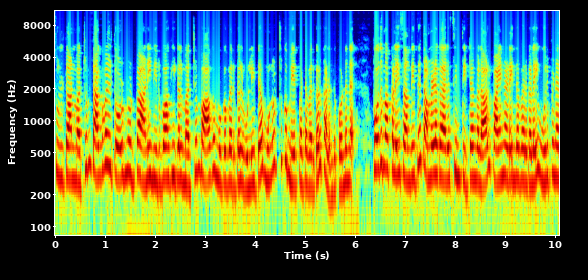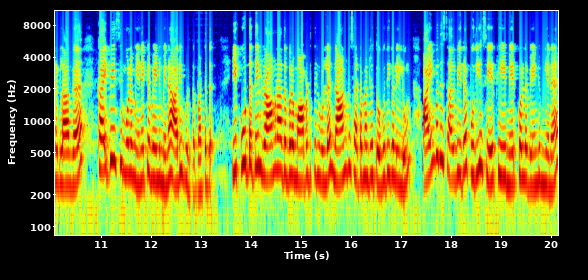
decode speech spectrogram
சுல்தான் மற்றும் தகவல் தொழில்நுட்ப அணி நிர்வாகிகள் மற்றும் பாக முகவர்கள் உள்ளிட்ட முன்னூற்றுக்கும் மேற்பட்டவர்கள் கலந்து கொண்டனர். பொதுமக்களை சந்தித்து தமிழக அரசின் திட்டங்களால் பயனடைந்தவர்களை உறுப்பினர்களாக கைபேசி மூலம் இணைக்க வேண்டும் என அறிவுறுத்தப்பட்டது. இக்கூட்டத்தில் ராமநாதபுரம் மாவட்டத்தில் உள்ள நான்கு சட்டமன்ற தொகுதிகளிலும் ஐம்பது சதவீத புதிய சேர்க்கையை மேற்கொள்ள வேண்டும் என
